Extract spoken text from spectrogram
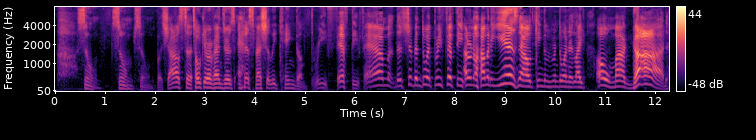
soon. Soon, soon. But shout outs to Tokyo Avengers and especially Kingdom. 350, fam. This shit been doing 350. I don't know how many years now Kingdom's been doing it. Like, oh my god.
